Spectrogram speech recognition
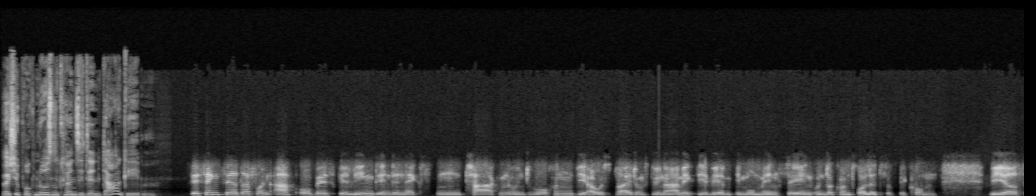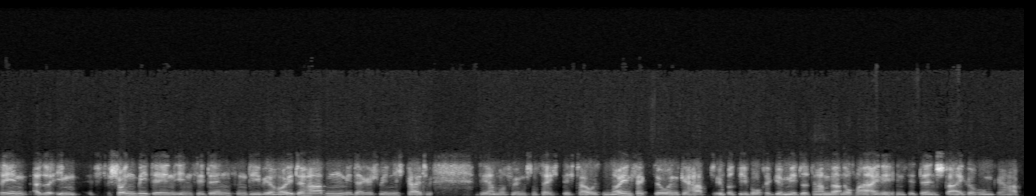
Welche Prognosen können Sie denn da geben? Das hängt sehr davon ab, ob es gelingt, in den nächsten Tagen und Wochen die Ausbreitungsdynamik, die wir im Moment sehen, unter Kontrolle zu bekommen. Wir sehen also im, schon mit den Inzidenzen, die wir heute haben, mit der Geschwindigkeit, Sie haben wir 65.000 Neuinfektionen gehabt, über die Woche gemittelt, haben wir nochmal eine Inzidenzsteigerung gehabt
